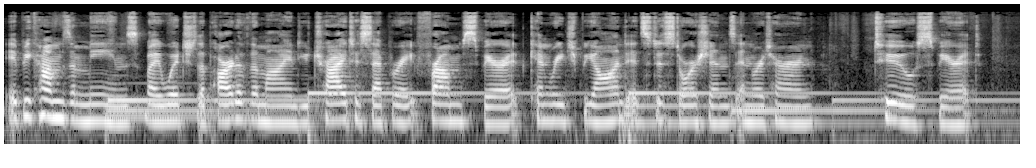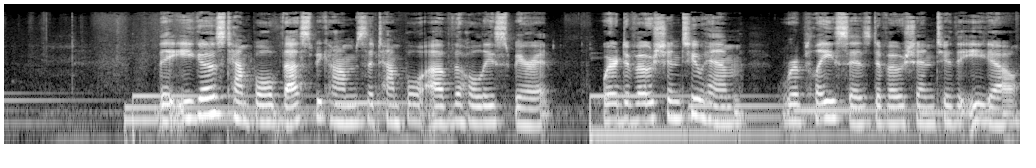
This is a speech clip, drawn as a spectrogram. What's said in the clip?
It becomes a means by which the part of the mind you try to separate from spirit can reach beyond its distortions and return to spirit. The ego's temple thus becomes the temple of the Holy Spirit, where devotion to Him replaces devotion to the ego.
